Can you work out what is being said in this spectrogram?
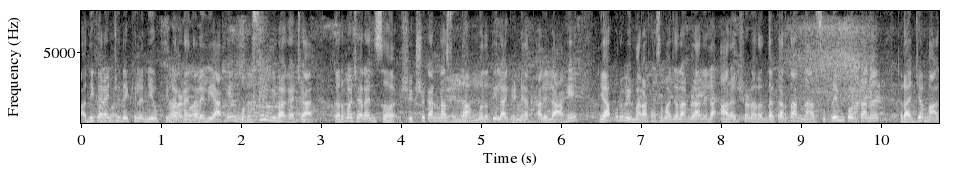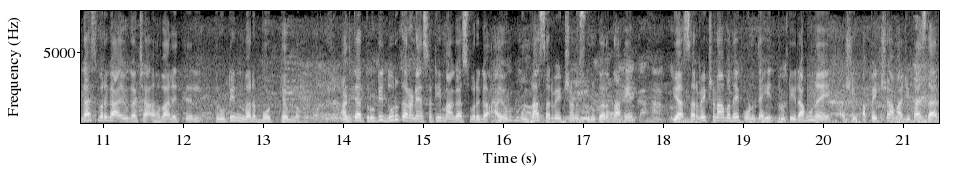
अधिकाऱ्यांची देखील नियुक्ती करण्यात आलेली आहे. महसूल विभागाच्या कर्मचाऱ्यांसह शिक्षकांना सुद्धा मदतीला घेण्यात आलेलं आहे. यापूर्वी मराठा समाजाला मिळालेलं आरक्षण रद्द करताना सुप्रीम कोर्टानं राज्य मागासवर्ग आयोगाच्या अहवालातील त्रुटींवर बोट ठेवलं होतं. आणि त्या त्रुटी दूर करण्यासाठी मागासवर्ग आयोग पुन्हा सर्वेक्षण सुरू करत आहे. या सर्वेक्षणामध्ये कोणत्याही त्रुटी राहू नये अशी अपेक्षा माजी खासदार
